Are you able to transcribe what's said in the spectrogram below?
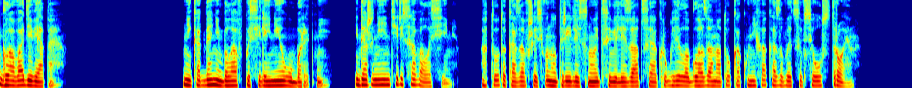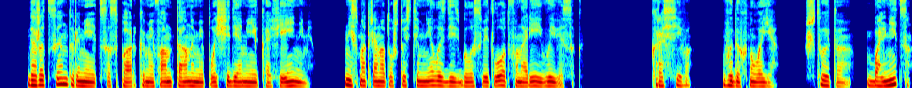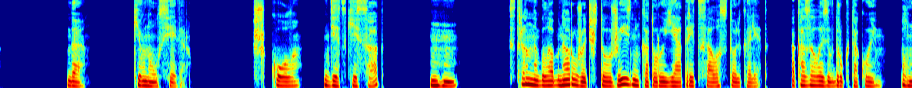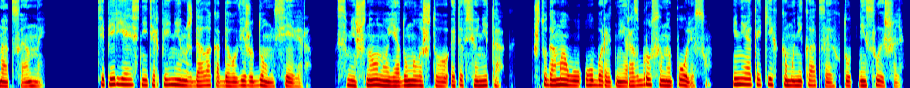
Глава девятая. Никогда не была в поселении оборотней и даже не интересовалась ими. А тут, оказавшись внутри лесной цивилизации, округлила глаза на то, как у них, оказывается, все устроено. Даже центр имеется с парками, фонтанами, площадями и кофейнями. Несмотря на то, что стемнело, здесь было светло от фонарей и вывесок. «Красиво», — выдохнула я. «Что это, больница?» «Да», — кивнул Север. «Школа? Детский сад?» «Угу». Странно было обнаружить, что жизнь, которую я отрицала столько лет, оказалась вдруг такой полноценной. Теперь я с нетерпением ждала, когда увижу дом Севера. Смешно, но я думала, что это все не так, что дома у оборотней разбросаны по лесу, и ни о каких коммуникациях тут не слышали.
